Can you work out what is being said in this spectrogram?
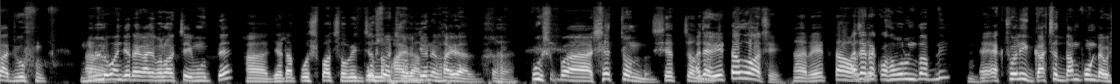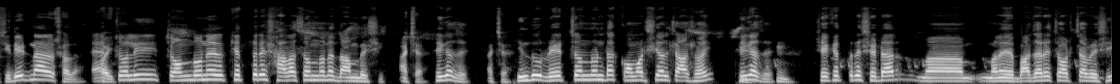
গাছ মূল্যবান যেটা গাছ বলা হচ্ছে এই মুহূর্তে হ্যাঁ যেটা পুষ্পা ছবির জন্য ছবির ভাইরাল জন্য ভাইরাল হ্যাঁ। পুষ্পা শ্বেত চন্দন শ্বেত আচ্ছা তো আছে। হ্যাঁ রেডটাও আচ্ছা একটা কথা বলুন তো আপনি। অ্যাকচুয়ালি গাছের দাম কোনটা বেশি রেড না সাদা? অ্যাকচুয়ালি চন্দনের ক্ষেত্রে সাদা চন্দনের দাম বেশি। আচ্ছা। ঠিক আছে? আচ্ছা। কিন্তু রেড চন্দনটা কমার্শিয়াল চাষ হয় ঠিক আছে? সেক্ষেত্রে সেটার মানে বাজারে চর্চা বেশি।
